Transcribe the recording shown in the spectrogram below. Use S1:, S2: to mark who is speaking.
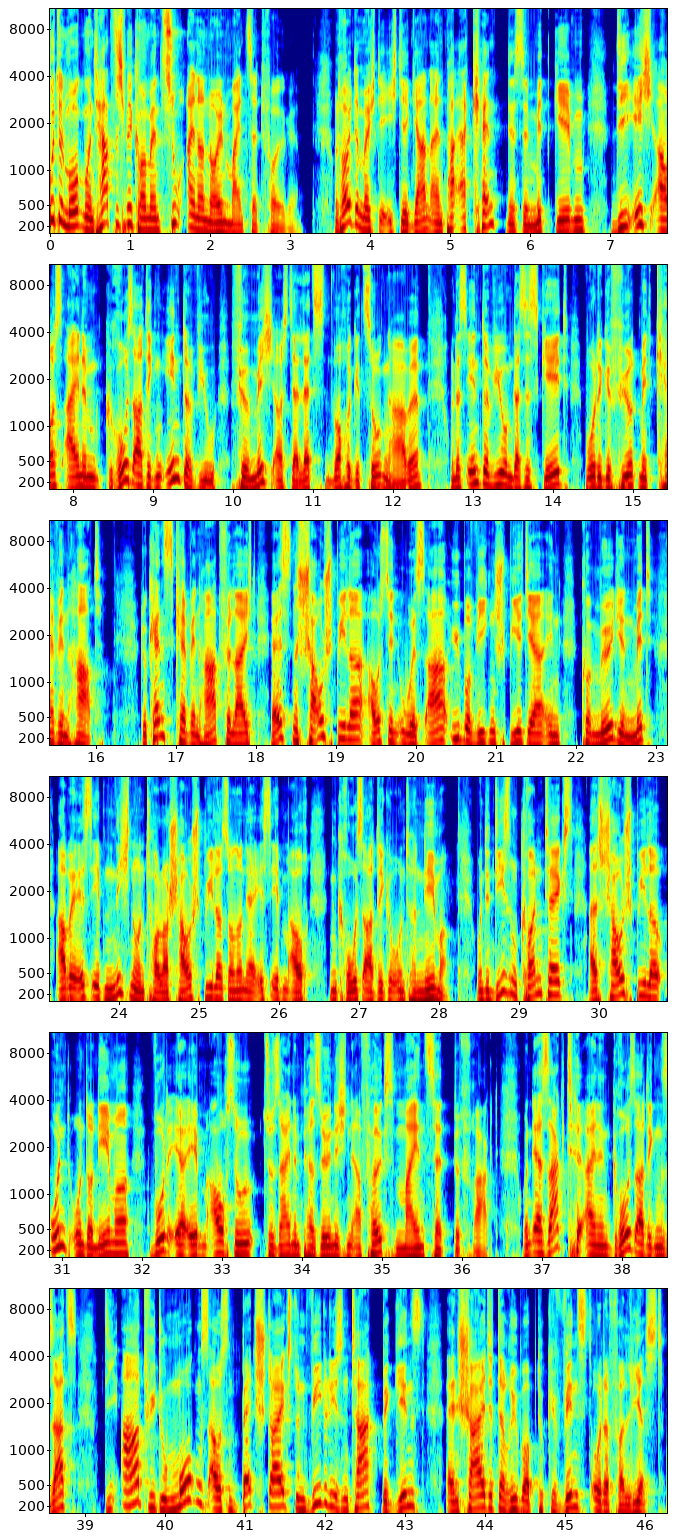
S1: Guten Morgen und herzlich willkommen zu einer neuen Mindset-Folge. Und heute möchte ich dir gern ein paar Erkenntnisse mitgeben, die ich aus einem großartigen Interview für mich aus der letzten Woche gezogen habe. Und das Interview, um das es geht, wurde geführt mit Kevin Hart. Du kennst Kevin Hart vielleicht. Er ist ein Schauspieler aus den USA. Überwiegend spielt er in Komödien mit. Aber er ist eben nicht nur ein toller Schauspieler, sondern er ist eben auch ein großartiger Unternehmer. Und in diesem Kontext als Schauspieler und Unternehmer wurde er eben auch so zu seinem persönlichen Erfolgsmindset befragt. Und er sagte einen großartigen Satz. Die Art, wie du morgens aus dem Bett steigst und wie du diesen Tag beginnst, entscheidet darüber, ob du gewinnst oder verlierst.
